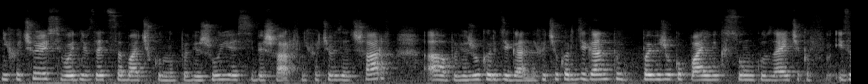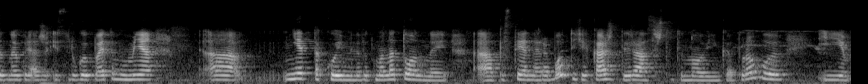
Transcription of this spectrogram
не хочу я сегодня вязать собачку, ну, повяжу я себе шарф. Не хочу вязать шарф, а, повяжу кардиган. Не хочу кардиган, повяжу купальник, сумку, зайчиков из одной пряжи, из другой. Поэтому у меня... А, нет такой именно вот монотонной а, постоянной работы, я каждый раз что-то новенькое пробую, и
